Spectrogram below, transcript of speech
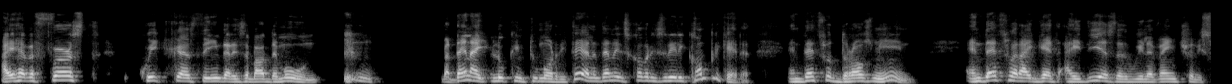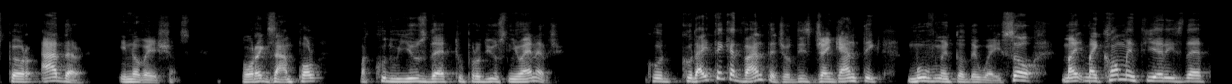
I have a first quick uh, thing that is about the moon. but then I look into more detail and then I discover it's really complicated. And that's what draws me in. And that's where I get ideas that will eventually spur other innovations. For example, but could we use that to produce new energy? Could, could I take advantage of this gigantic movement of the wave? So my, my comment here is that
